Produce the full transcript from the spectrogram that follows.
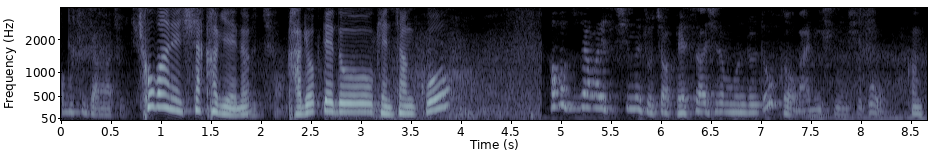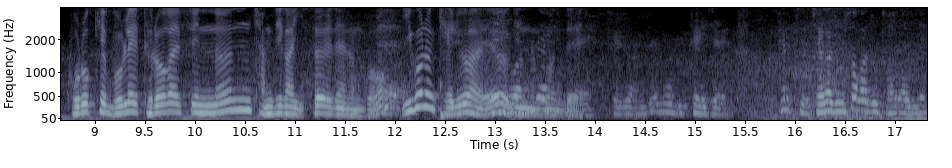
허벅지 장화 좋죠. 초반에 시작하기에는 그렇죠. 가격대도 괜찮고 허벅지 장화 있으시면 좋죠. 베스 하시는 분들도 그거 많이 신으시고. 그렇게 물에 들어갈 수 있는 장비가 있어야 되는 거. 네. 이거는 게리화예요. 여기 있는 건데. 네, 개류한데 뭐 밑에 이제 펠트. 제가 좀 써가지고 더러운데.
